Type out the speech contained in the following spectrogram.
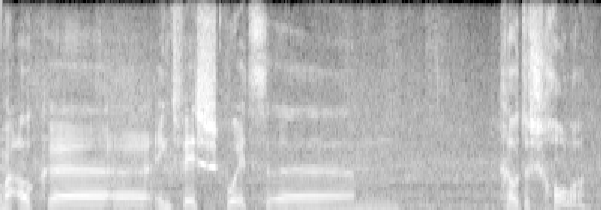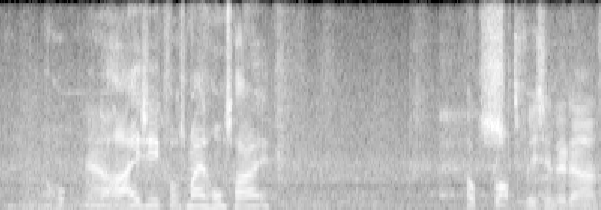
maar ook eh, eh, inktvis, squid, ehm, grote schollen. Ho- Een Ja. haai zie ik volgens mij, een hondshaai. Ook platvis inderdaad.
